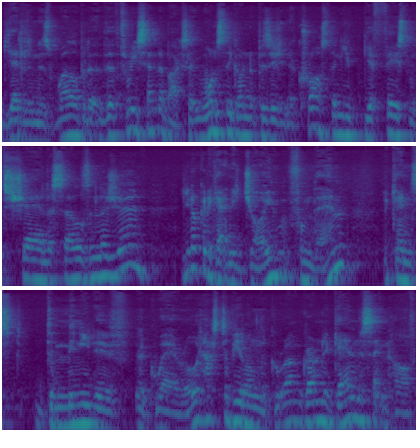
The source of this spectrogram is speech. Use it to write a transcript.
Yedlin as well, but the three centre backs, like once they got into position to cross, then you, you're faced with Schär, Lascelles, and Lejeune. You're not going to get any joy from them against diminutive Aguero. It has to be along the ground again in the second half.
